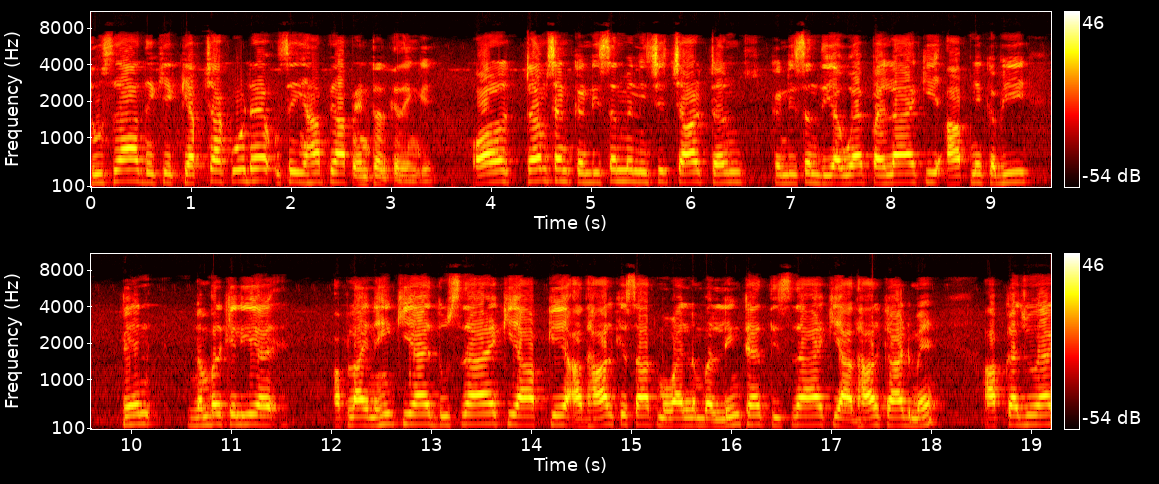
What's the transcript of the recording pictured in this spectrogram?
दूसरा, देखिए कैप्चा कोड है, उसे यहाँ पे आप एंटर करेंगे। और टर्म्स एंड कंडीशन में नीचे चार टर्म्स कंडीशन दिया हुआ है। पहला है कि आपने कभी पेन नंबर के लिए अप्लाई नहीं किया है। दूसरा है कि आपके आधार के साथ मोबाइल नंबर लिंक्ड है। तीसरा है कि आधार कार्ड में आपका जो है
